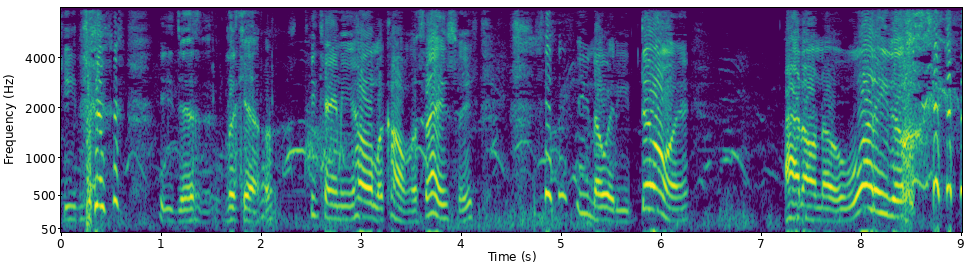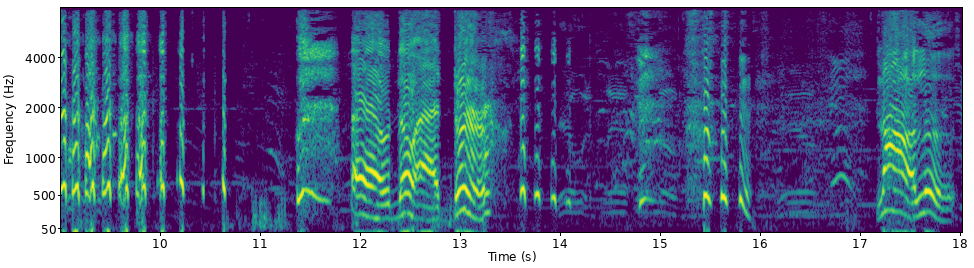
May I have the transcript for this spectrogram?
He, he just, look at him. He can't even hold a conversation. he know what he doing. I don't know what he doing. I have no idea. nah, look.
